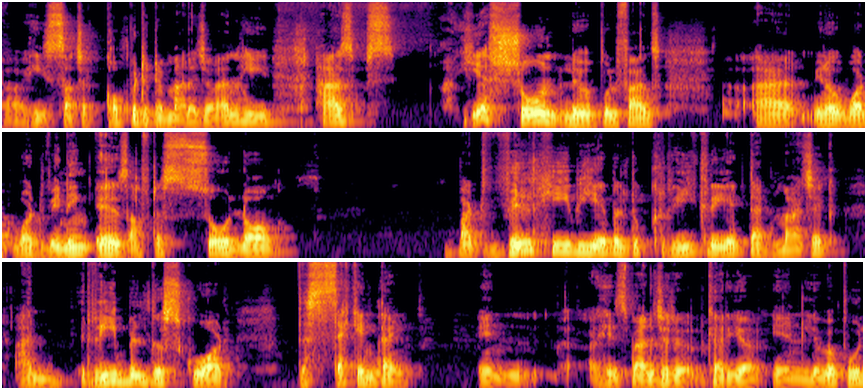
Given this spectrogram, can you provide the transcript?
uh, he's such a competitive manager, and he has he has shown Liverpool fans, uh, you know what what winning is after so long. But will he be able to recreate that magic and rebuild the squad the second time in his managerial career in Liverpool.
